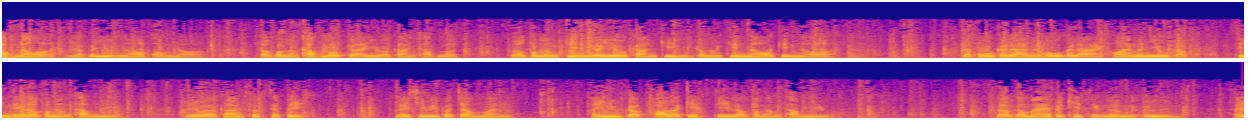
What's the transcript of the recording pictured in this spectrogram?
ขับหนอ อย่าไปยุบหนอพองหนอ เรากำลังขับรถก็ให้อยู่กับการขับรถ เรากำลังกินก็อยู่กับการกินกำลังกินหนอกินหนอจะพูดก็ได้ไม่พูดก็ได้ ขอให้มันอยู่กับสิ่งที่เรากำลังทำอยู่ เรียกว่าการฝึกสติในชีวิตประจำวัน ให้อยู่กับภารกิจที่เรากำลังทำอยู่ แล้วก็ไม่ให้ไปคิดถึงเรื่องอื่น ให้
